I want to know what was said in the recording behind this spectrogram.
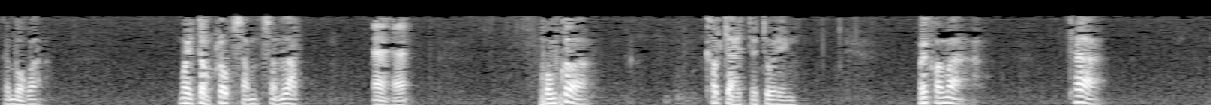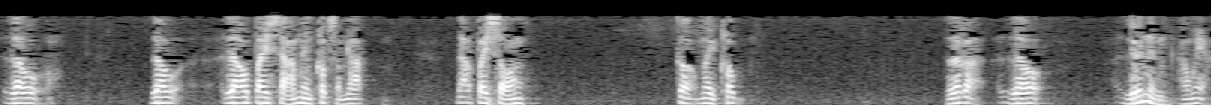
แต่บอกว่า ไม่ต้องครบสำสำหรับอ่าฮะผมก็ เข้าใจแต่ตัวเองหมายความว่าถ้าเราเราเราเอาไปสามหนึ่งครบสำรับ แล้วเอาไปสองก็ไม่ครบ แล้วก็เราเหลือหนึ่งเอาเนี่ย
